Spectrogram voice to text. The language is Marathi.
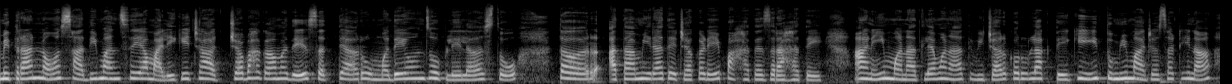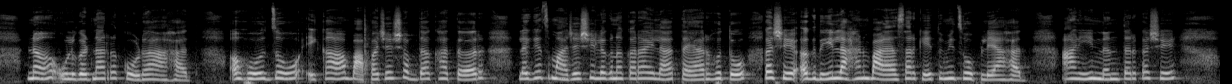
मित्रांनो साधी माणसे या मालिकेच्या आजच्या भागामध्ये सत्या रूममध्ये येऊन झोपलेला असतो. तर आता मीरा त्याच्याकडे पाहतच राहते आणि मनातल्या मनात विचार करू लागते की तुम्ही माझ्यासाठी ना न उलगडणारं कोडं आहात. अहो जो एका बापाच्या शब्दाखातर लगेच माझ्याशी लग्न करायला तयार होतो कसे अगदी लहान बाळासारखे तुम्ही झोपले आहात आणि नंतर कसे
